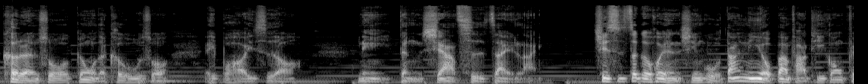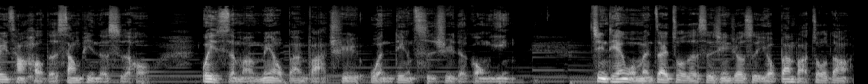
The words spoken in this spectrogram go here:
客人说，跟我的客户说，哎，不好意思哦，你等下次再来。其实这个会很辛苦。当你有办法提供非常好的商品的时候，为什么没有办法去稳定持续的供应？今天我们在做的事情就是有办法做到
